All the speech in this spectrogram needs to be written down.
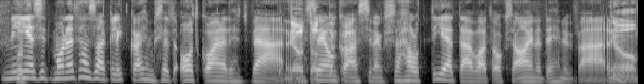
Niin ja sitten monethan saa klikkaa esimerkiksi, että ootko aina tehnyt väärin. Joo, se on kai. kanssa siinä, kun sä haluat tietää vaan, että onko sä aina tehnyt väärin. Joo.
